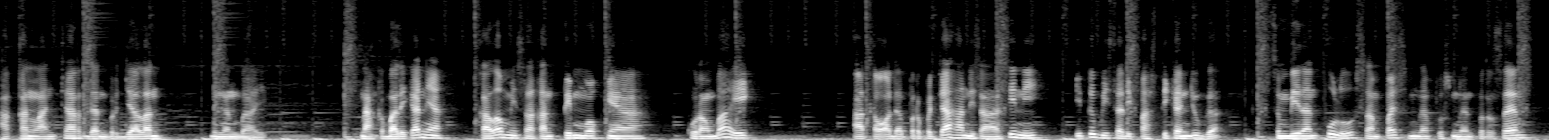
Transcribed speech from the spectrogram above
akan lancar dan berjalan dengan baik. Nah, kebalikannya, kalau misalkan teamworknya kurang baik atau ada perpecahan di sana sini, itu bisa dipastikan juga 90 sampai 99%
